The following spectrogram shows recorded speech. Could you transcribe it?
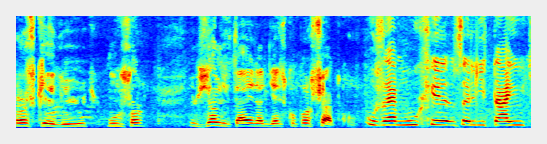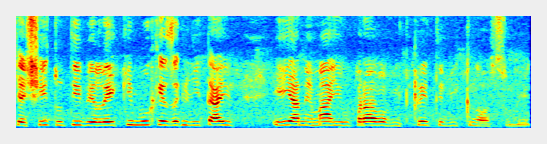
розкидують мусор і все літає на дитячу площадку. Уже мухи залітають, а ще тут і великі мухи залітають, і я не маю права відкрити вікно собі.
